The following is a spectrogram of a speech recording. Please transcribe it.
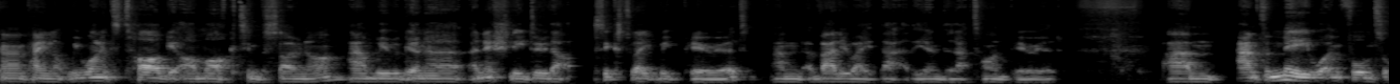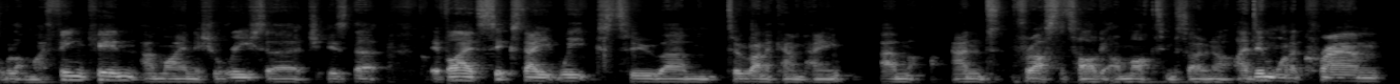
campaign, like we wanted to target our marketing persona and we were going to initially do that six to eight week period and evaluate that at the end of that time period. Um, and for me, what informed sort of like my thinking and my initial research is that if I had six to eight weeks to um, to run a campaign um, and for us to target our marketing persona, I didn't want to cram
